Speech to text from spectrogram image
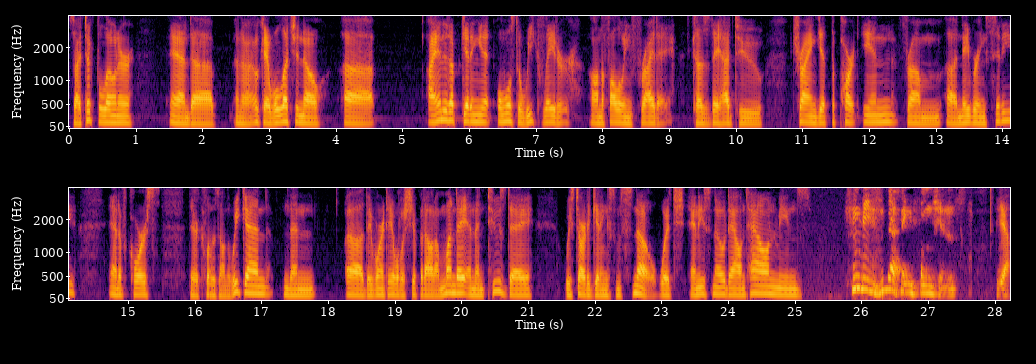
So I took the loaner and, uh, and they're like, okay, we'll let you know. Uh, I ended up getting it almost a week later on the following Friday because they had to try and get the part in from a neighboring city. And of course, they're closed on the weekend. And then uh, they weren't able to ship it out on Monday. And then Tuesday, we started getting some snow, which any snow downtown means means nothing functions. Yeah,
